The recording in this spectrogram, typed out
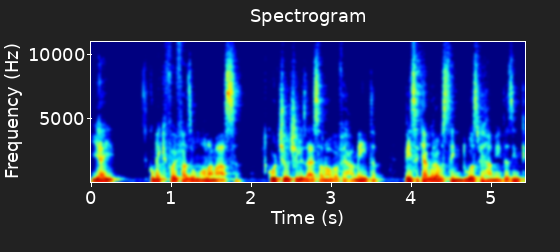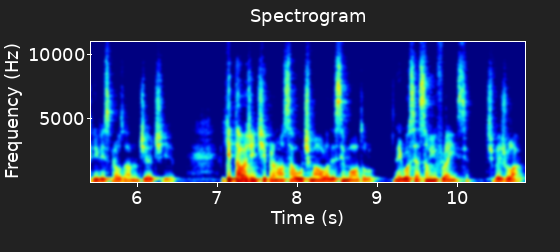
E aí, como é que foi fazer um mão na massa? Curtiu utilizar essa nova ferramenta? Pensa que agora você tem duas ferramentas incríveis para usar no dia a dia. E que tal a gente ir para a nossa última aula desse módulo, Negociação e Influência? Te vejo lá.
